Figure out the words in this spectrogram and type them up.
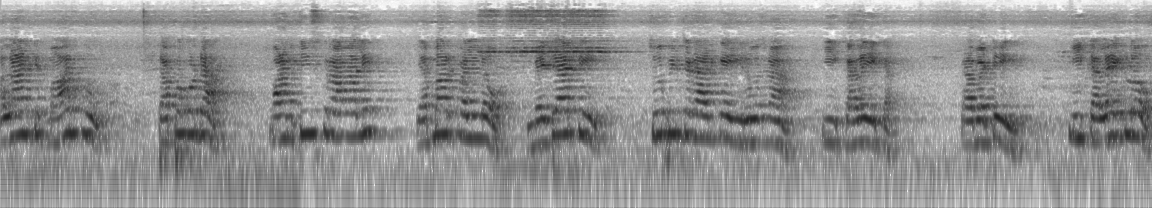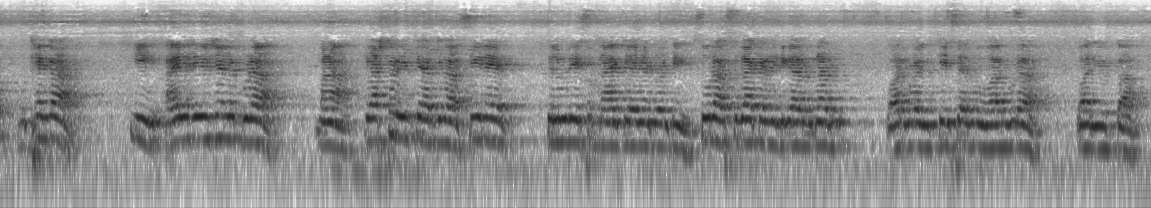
అలాంటి మార్పు తప్పకుండా మనం తీసుకురావాలి. ఎంఆర్పల్లిలో మెజార్టీ చూపించడానికే ఈ రోజున ఈ కలయిక. కాబట్టి ఈ కలయికలో ముఖ్యంగా ఈ ఐదు డివిజన్లకు కూడా మన క్లస్టర్ ఇన్ఛార్జ్గా సీనియర్ తెలుగుదేశం నాయకులు అయినటువంటి సూరా సుధాకర్ రెడ్డి గారు ఉన్నారు. వారు కూడా చేశారు. వారు కూడా వారి యొక్క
